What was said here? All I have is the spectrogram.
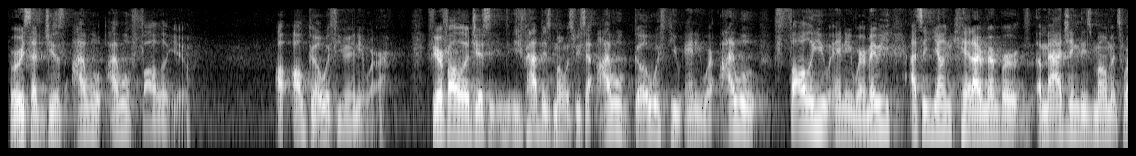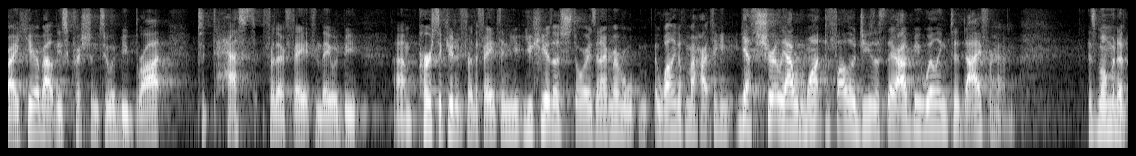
where we said, Jesus, I will, I will follow you. I'll, I'll go with you anywhere. If you're a follower of Jesus, you've had these moments where you say, I will go with you anywhere. I will follow you anywhere. Maybe as a young kid, I remember imagining these moments where I hear about these Christians who would be brought to test for their faith and they would be um, persecuted for the faith. And you, you hear those stories, and I remember welling up in my heart thinking, yes, surely I would want to follow Jesus there. I would be willing to die for him. This moment of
